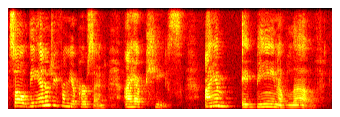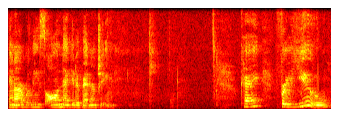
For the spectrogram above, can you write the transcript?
so the energy from your person, I have peace. I am a being of love and I release all negative energy. Okay, for you,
